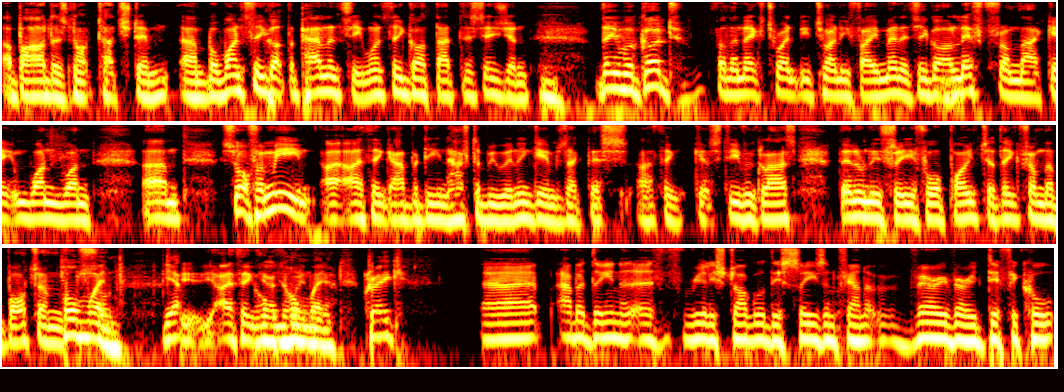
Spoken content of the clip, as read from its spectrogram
Abada's not touched him. Um, but once they got the penalty, once they got that decision, they were good for the next 20, 25 minutes. They got a lift from that, getting 1 1. Um, so for me, I, I think Aberdeen have to be winning games like this. I think uh, Stephen Glass, they're only three or four points, I think, from the bottom. Home So, win. Yeah. I think home, home win. win. yeah. Craig? Uh, Aberdeen have really struggled this season, found it very, very difficult.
